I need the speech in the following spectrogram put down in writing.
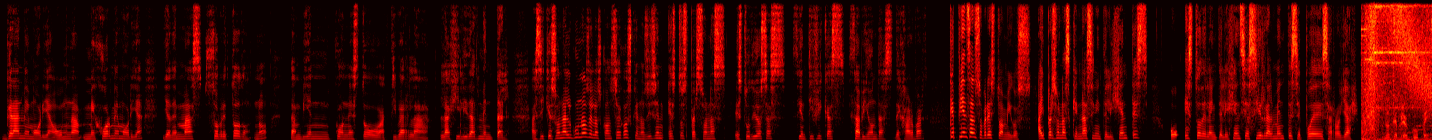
gran memoria o una mejor memoria y además, sobre todo, ¿no? También con esto activar la, agilidad mental. Así que son algunos de los consejos que nos dicen estas personas estudiosas, científicas, sabiondas de Harvard ¿Qué piensan sobre esto, amigos? ¿Hay personas que nacen inteligentes o esto de la inteligencia sí realmente se puede desarrollar? No te preocupes,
